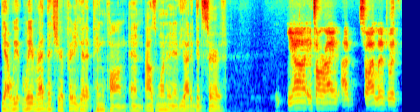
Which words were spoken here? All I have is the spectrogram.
Yeah, we, we read that you're pretty good at ping pong, and I was wondering if you had a good serve. yeah, it's all right. I, so I lived with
